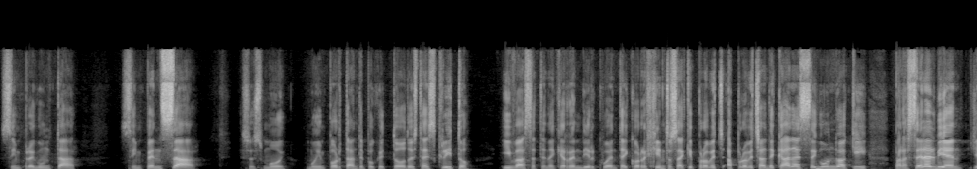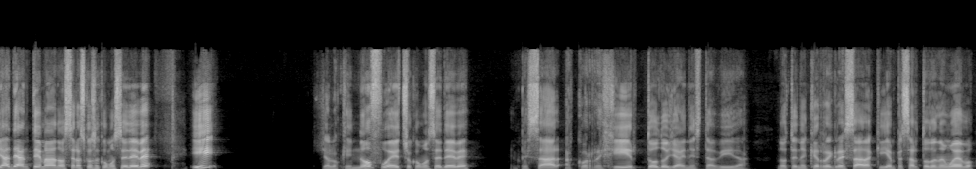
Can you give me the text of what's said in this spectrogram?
sin preguntar, sin pensar. Eso es muy, muy importante porque todo está escrito y vas a tener que rendir cuenta y corregir. Entonces hay que aprovechar de cada segundo aquí para hacer el bien, ya de antemano hacer las cosas como se debe y ya lo que no fue hecho como se debe, empezar a corregir todo ya en esta vida. No tener que regresar aquí y empezar todo de nuevo.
